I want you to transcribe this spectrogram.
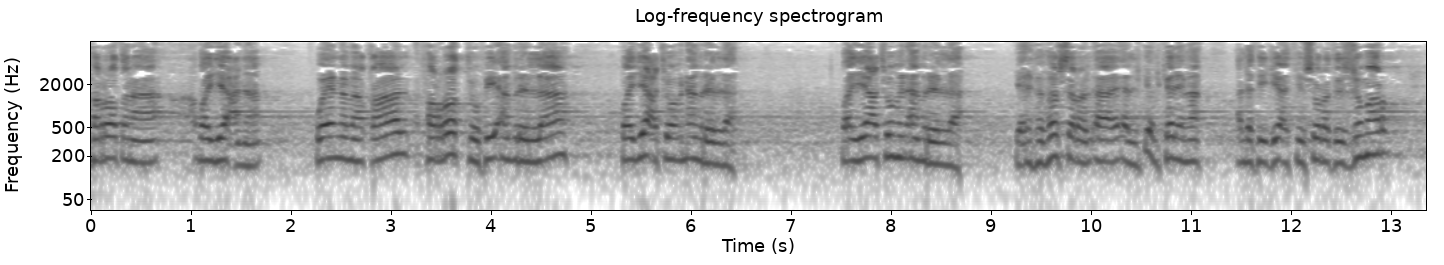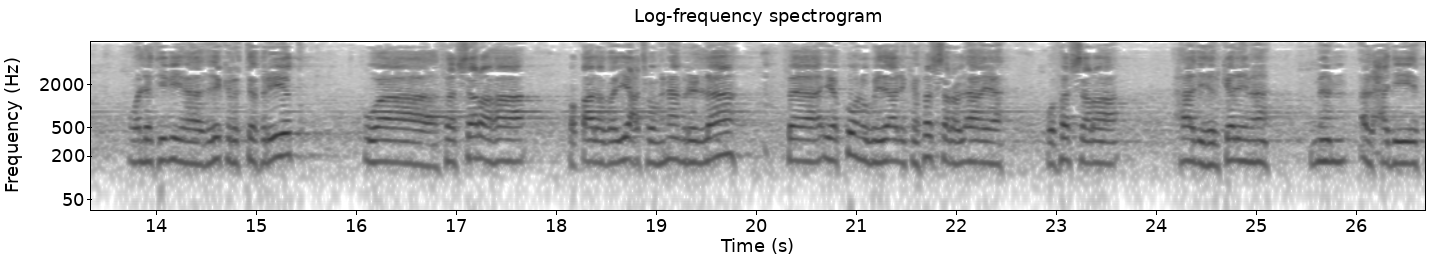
فرطنا ضيعنا وإنما قال فرطت في أمر الله ضيعت من أمر الله ضيعت من أمر الله. يعني ففسر الكلمة التي جاءت في سورة الزمر والتي فيها ذكر التفريط وفسرها وقال ضيعت من أمر الله فيكون بذلك فسر الآية وفسر هذه الكلمة من الحديث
